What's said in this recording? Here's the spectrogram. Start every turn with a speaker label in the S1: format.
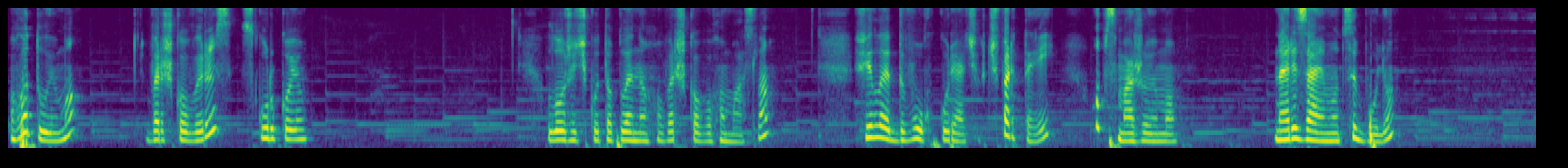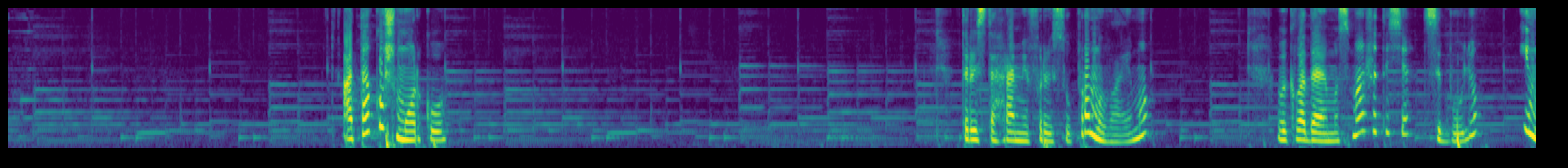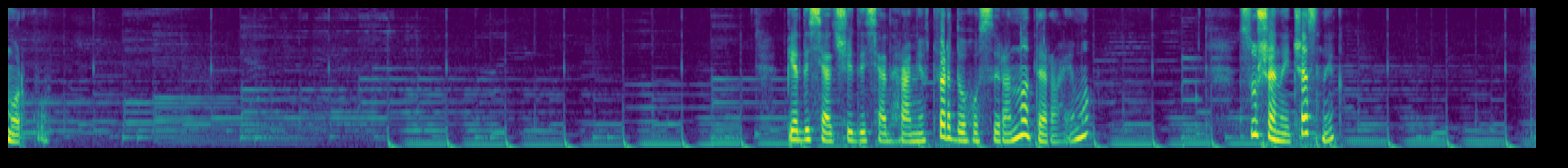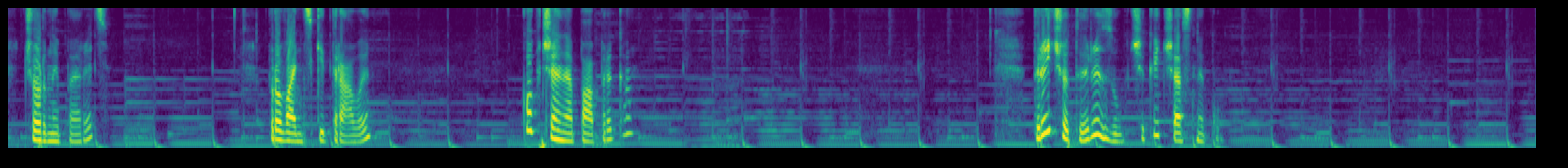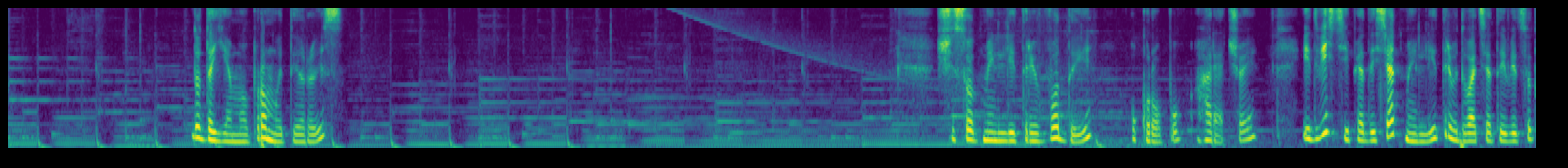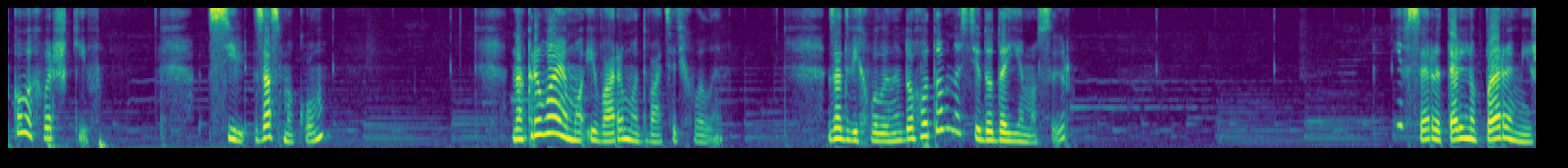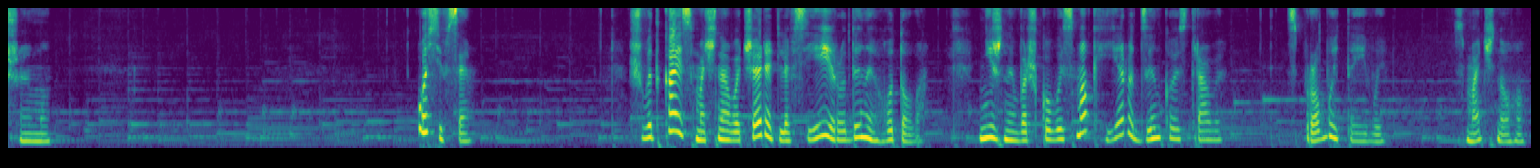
S1: Готуємо вершковий рис з куркою, ложечку топленого вершкового масла, філе двох курячих чвертей обсмажуємо. Нарізаємо цибулю, а також моркву. Триста грамів рису промиваємо, викладаємо смажитися цибулю і моркву. П'ятдесят-шістдесят грамів твердого сира натираємо, сушений часник, чорний перець, прованські трави, копчена паприка, 3-4 зубчики часнику. Додаємо промитий рис. «600 мл води укропу гарячої і 250 мл 20% вершків. Сіль за смаком. Накриваємо і варимо 20 хвилин. За 2 хвилини до готовності додаємо сир. І все ретельно перемішуємо. Ось і все. Швидка і смачна вечеря для всієї родини готова. Ніжний вершковий смак є родзинкою страви. Спробуйте і ви. Смачного!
